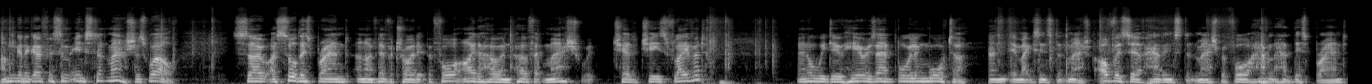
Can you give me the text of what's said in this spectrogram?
I'm going to go for some instant mash as well. So I saw this brand and I've never tried it before, Idahoan Perfect Mash with cheddar cheese flavoured. And all we do here is add boiling water and it makes instant mash. Obviously I've had instant mash before, I haven't had this brand.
